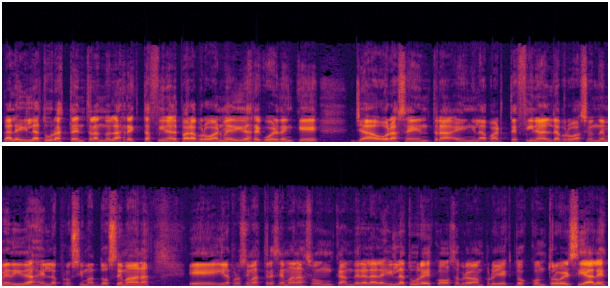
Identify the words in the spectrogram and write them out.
La legislatura está entrando en la recta final para aprobar medidas. Recuerden que ya ahora se entra en la parte final de aprobación de medidas en las próximas dos semanas eh, y las próximas tres semanas son candela de la legislatura, es cuando se aprueban proyectos controversiales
